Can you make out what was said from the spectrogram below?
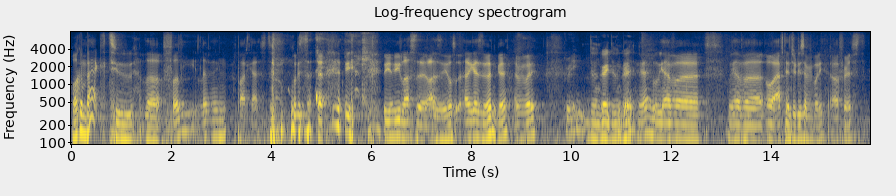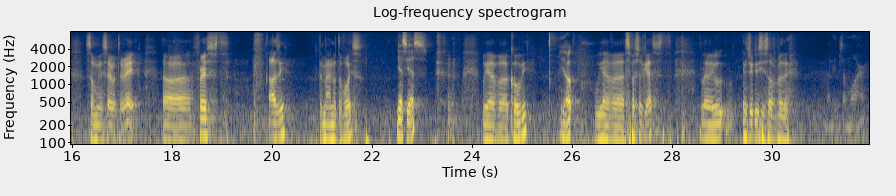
Welcome back to the Fully Living Podcast. what is that? you, you lost it, Ozzy. How you guys doing? Good, everybody. Great. Doing great, doing great. Yeah, we have uh, we have uh, oh, I have to introduce everybody uh, first. So I'm gonna start with the right. Uh, first, Ozzy, the man with the voice. Yes, yes. we have uh, Kobe. Yep. We have a special guest. Let me introduce yourself, brother. My name's Amar,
